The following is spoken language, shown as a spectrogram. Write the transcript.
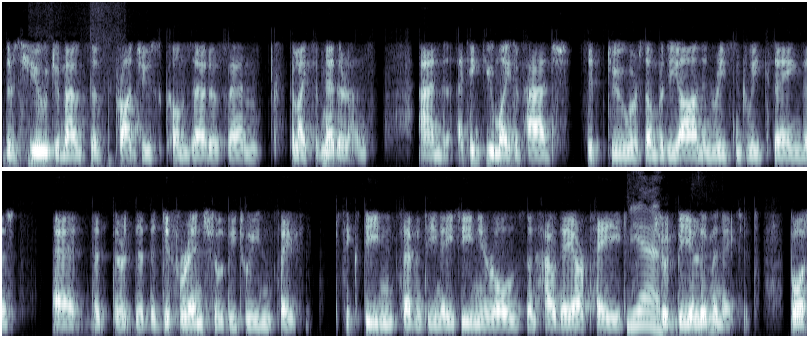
there's huge amounts of produce comes out of um, the likes of Netherlands. And I think you might have had SIPTU or somebody on in recent weeks saying that uh, that the, the, the differential between, say, 16, 17, 18 year olds and how they are paid Yeah. should be eliminated. But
